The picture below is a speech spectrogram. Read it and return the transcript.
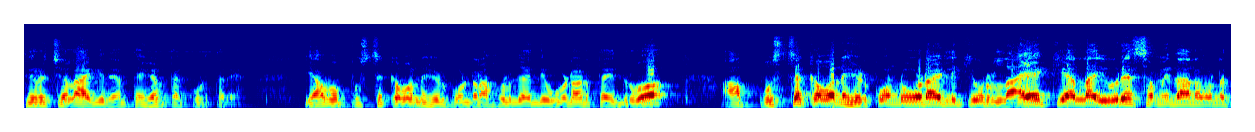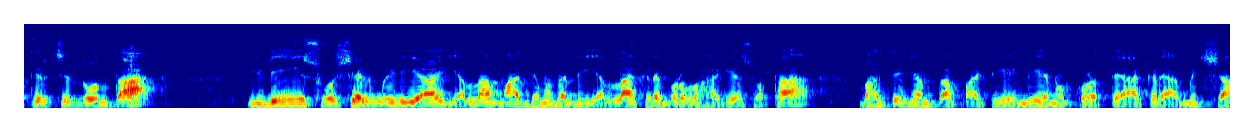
ತಿರುಚಲಾಗಿದೆ ಅಂತ ಹೇಳ್ತಾ ಕೊಡ್ತಾರೆ. ಯಾವ ಪುಸ್ತಕವನ್ನು ಹಿಡ್ಕೊಂಡು ರಾಹುಲ್ ಗಾಂಧಿ ಓಡಾಡ್ತಾ ಇದ್ರು, ಆ ಪುಸ್ತಕವನ್ನು ಹಿಡ್ಕೊಂಡು ಓಡಾಡಲಿಕ್ಕೆ ಇವರು ಲಾಯಕಿ ಅಲ್ಲ, ಇವರೇ ಸಂವಿಧಾನವನ್ನು ತಿರುಚಿದ್ದು ಅಂತ ಇಡೀ ಸೋಷಿಯಲ್ ಮೀಡಿಯಾ ಎಲ್ಲ ಮಾಧ್ಯಮದಲ್ಲಿ ಎಲ್ಲ ಕಡೆ ಬರುವ ಹಾಗೆ ಸ್ವತಃ Bharatiya Janata Party N D A ನೋಡ್ಕೊಳ್ಳುತ್ತೆ, ಆ ಕಡೆ ಅಮಿತ್ ಶಾ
